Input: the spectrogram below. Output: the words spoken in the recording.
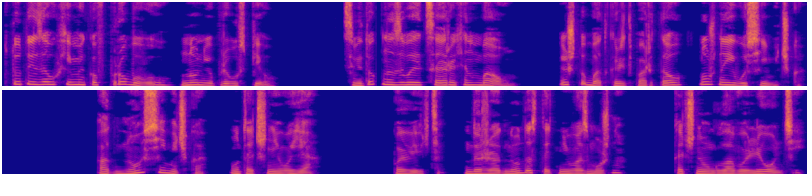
Кто-то из алхимиков пробовал, но не преуспел. Цветок называется арахенбаум, и чтобы открыть портал, нужно его семечко. «Одно семечко?» – уточнила я. «Поверьте, даже одно достать невозможно», – качнул головой Леонтий.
